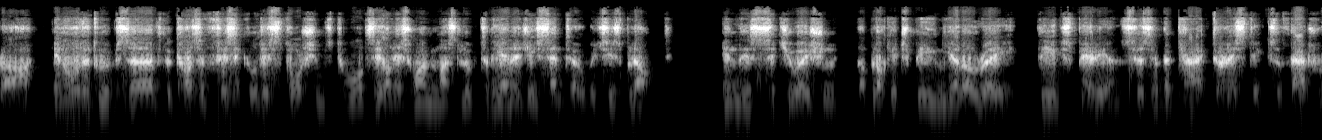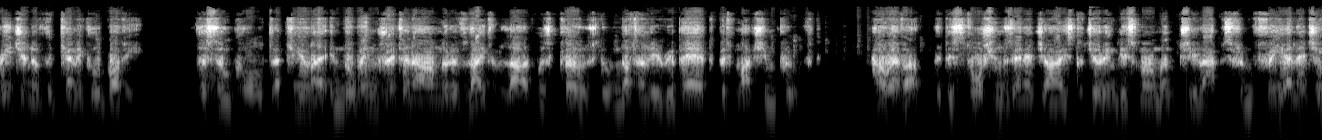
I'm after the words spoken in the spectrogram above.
Ra, in order to observe the cause of physical distortions towards illness, one must look to the energy center which is blocked. In this situation, the blockage being yellow ray, the experiences of the characteristics of that region of the chemical body. The so-called lacuna in the wind-written armor of light and love was closed and not only repaired but much improved. However, the distortions energized during this moment relapse from free energy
